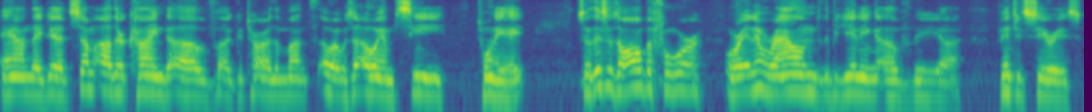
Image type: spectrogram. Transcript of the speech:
and they did some other kind of uh, guitar of the month. Oh, it was an OMC 28. So this is all before or in around the beginning of the uh, vintage series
